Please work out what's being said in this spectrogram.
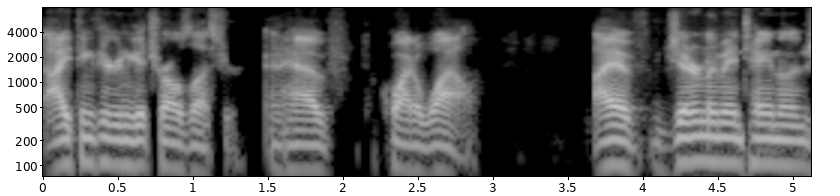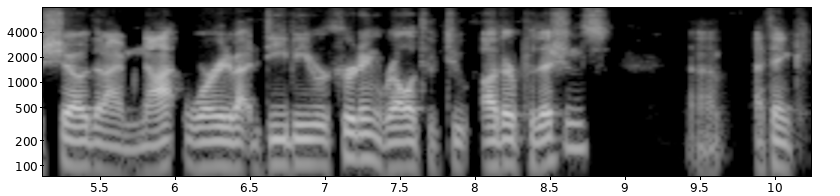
I think they're going to get Charles Lester and have quite a while. I have generally maintained on the show that I'm not worried about DB recruiting relative to other positions. Uh, I think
